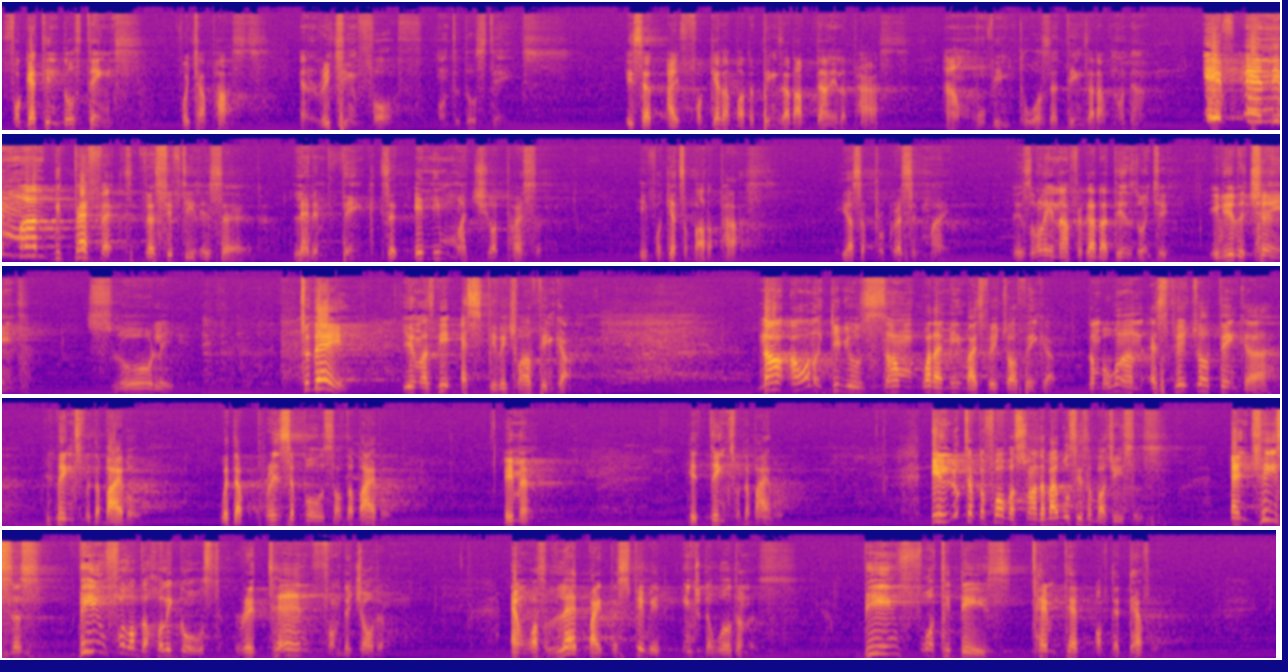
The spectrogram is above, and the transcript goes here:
forgetting those things which are past and reaching forth unto those things. He said, I forget about the things that I've done in the past. I'm moving towards the things that I've not done. If any man be perfect, verse 15, he said, let him think. He said, any mature person, he forgets about the past. He has a progressive mind. It's only in Africa that things don't change. If you need to change, slowly. Today, you must be a spiritual thinker. Now, I want to give you some what I mean by spiritual thinker. Number one, a spiritual thinker thinks with the Bible, with the principles of the Bible. Amen. He thinks with the Bible. In Luke chapter 4, verse 1, the Bible says about Jesus. And Jesus, being full of the Holy Ghost, returned from the Jordan and was led by the Spirit into the wilderness, being 40 days tempted of the devil.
